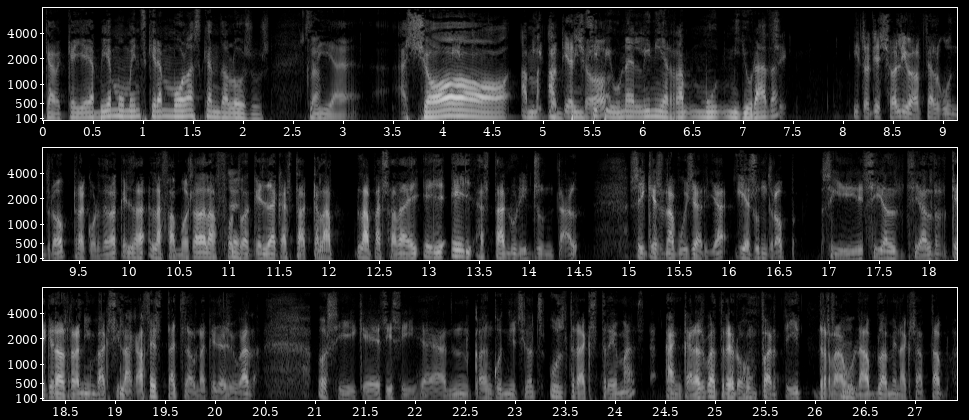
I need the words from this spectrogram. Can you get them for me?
que, que hi havia moments que eren molt escandalosos. És a dir, uh, això, en, en i això- principi, una línia millorada. Sí. I tot i això li van fer algun drop. Recordeu aquella, la famosa de la foto Sí. aquella que està que la, la passada, ell, ell, ell està en horitzontal. O sigui que és una bogeria i és un drop. O sigui, si el, si el, que era el running back, si l'agafa és touchdown aquella jugada. O sigui que sí, sí, en, en condicions ultra extremes encara es va treure un partit raonablement acceptable.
